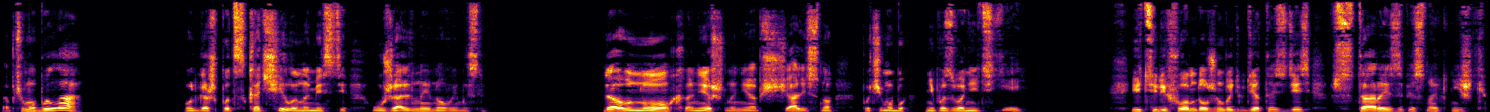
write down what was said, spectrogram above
А почему была? Ольга аж подскочила на месте, ужаленной новой мыслью. Давно, конечно, не общались, но почему бы не позвонить ей? И телефон должен быть где-то здесь, в старой записной книжке.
